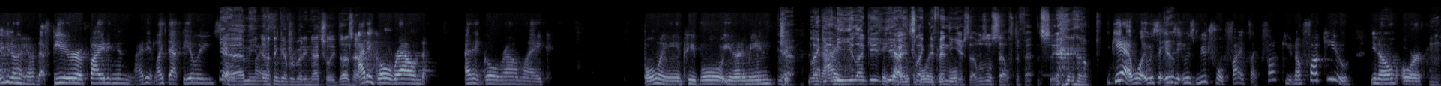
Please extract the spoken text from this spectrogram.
you know, you have that fear of fighting, and I didn't like that feeling. So Yeah, I mean, I think everybody naturally does have. I it. didn't go around. I didn't go around like bullying people. You know what I mean? Yeah, like that I mean, you like think yeah, it's like defending people. yourself. It was all self defense. you know. yeah well it was it Yeah. was it was mutual fights like fuck you no fuck you you know or Mm.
